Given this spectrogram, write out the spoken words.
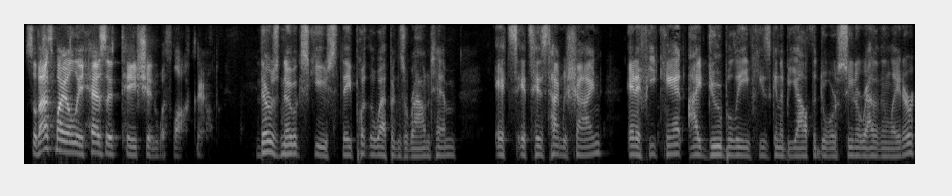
So that's my only hesitation with Lock now there's no excuse. They put the weapons around him. It's it's his time to shine. And if he can't, I do believe he's going to be out the door sooner rather than later.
